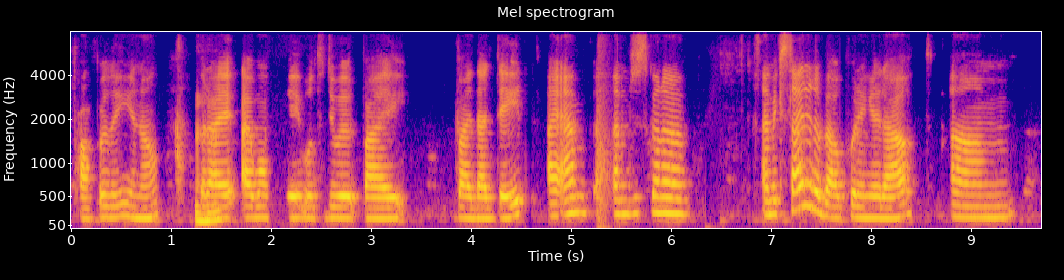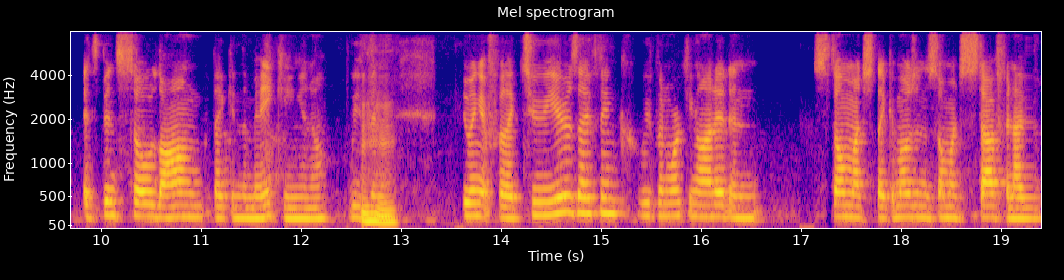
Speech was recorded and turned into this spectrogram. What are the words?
properly, you know. Mm-hmm. But I I won't be able to do it by by that date. I am I'm just gonna I'm excited about putting it out. Um, it's been so long, like in the making, you know. We've mm-hmm. been doing it for like two years, I think. We've been working on it and so much like emotion and so much stuff, and I've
